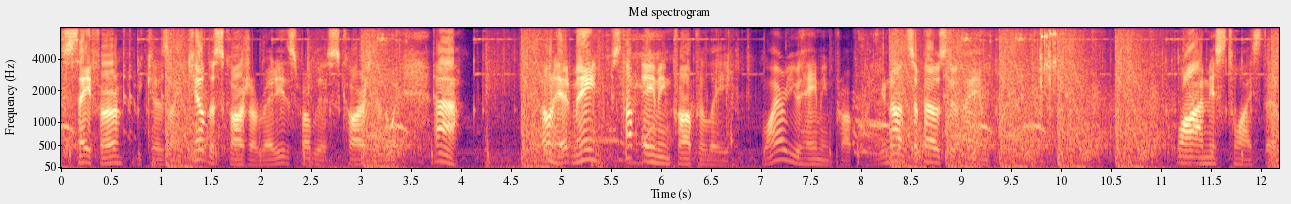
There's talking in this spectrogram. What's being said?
safer, because I killed the Skaarj already. There's probably a Skaarj the other way. Ah! Don't hit me! Stop aiming properly. Why are you aiming properly? You're not supposed to aim. Well, I missed twice there.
